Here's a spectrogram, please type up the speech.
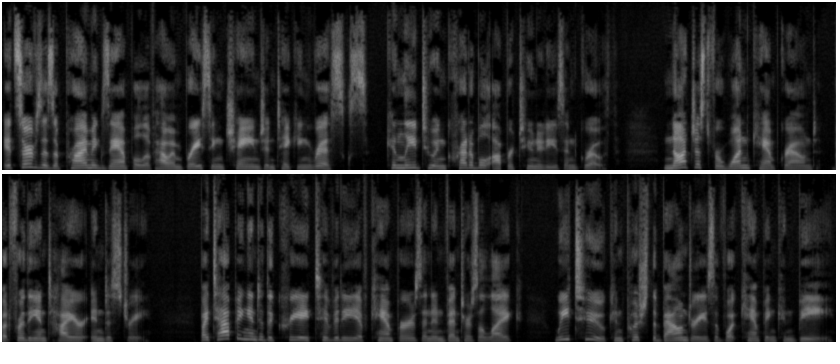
It serves as a prime example of how embracing change and taking risks can lead to incredible opportunities and growth, not just for one campground, but for the entire industry. By tapping into the creativity of campers and inventors alike, we too can push the boundaries of what camping can be,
